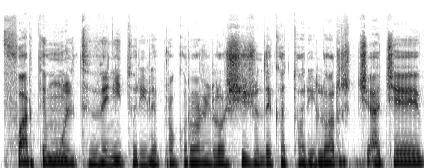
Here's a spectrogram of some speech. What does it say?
foarte mult veniturile procurorilor și judecătorilor, ceea ce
